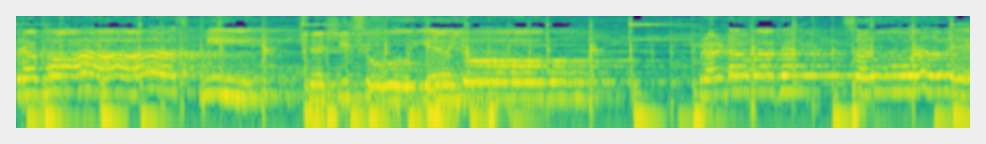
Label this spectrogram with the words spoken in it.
प्रभास्मि शशिसूययो प्रणवभ सर्ववेदेषु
